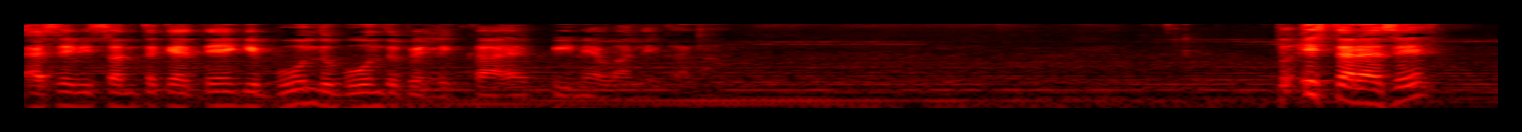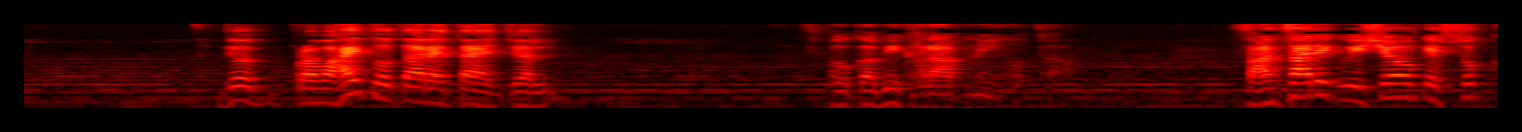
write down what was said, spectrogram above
ऐसे भी संत कहते हैं कि बूंद बूंद पे लिखा है, पीने वाले का नाम। तो इस तरह से जो प्रवाहित होता रहता है जल, वो कभी खराब नहीं होता। सांसारिक विषयों के सुख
